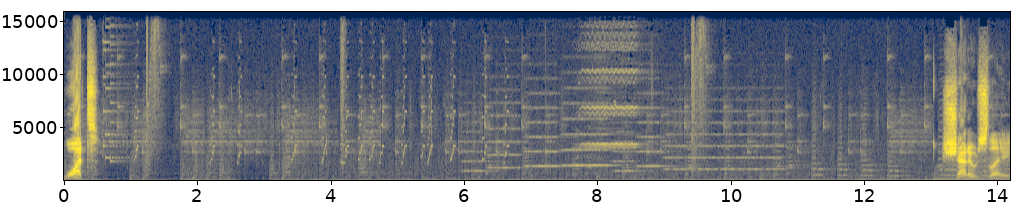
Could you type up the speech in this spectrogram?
What? Shadow Slay.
